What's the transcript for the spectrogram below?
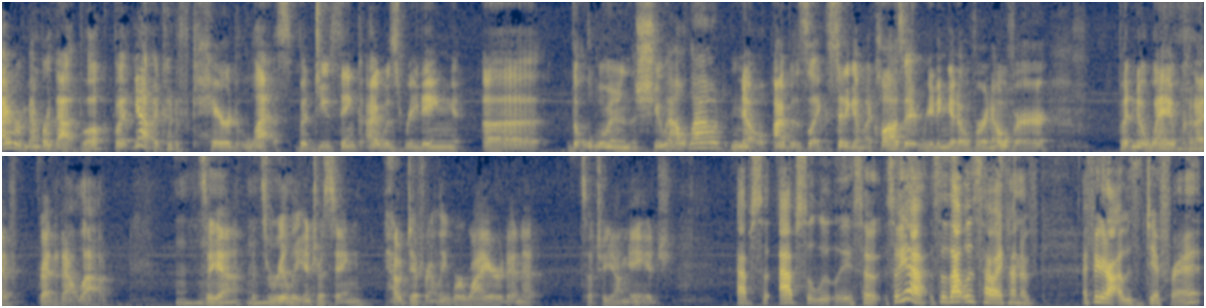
I remember that book, but yeah, I could have cared less. But do you think I was reading uh The Old Woman in the Shoe out loud? No, I was like sitting in my closet reading it over and over. But no way could mm-hmm. I have read it out loud. Mm-hmm. So yeah, it's mm-hmm. really interesting how differently we're wired and at such a young age. Absolutely, absolutely. So, so yeah, so that was how I kind of, I figured out I was different,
